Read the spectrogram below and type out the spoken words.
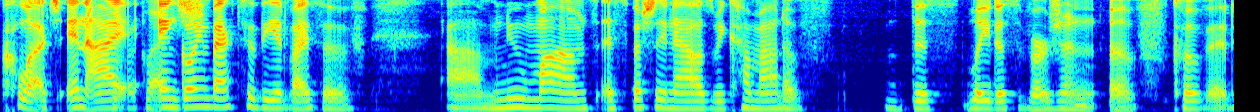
clutch. And I clutch. and going back to the advice of um, new moms, especially now as we come out of this latest version of COVID.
